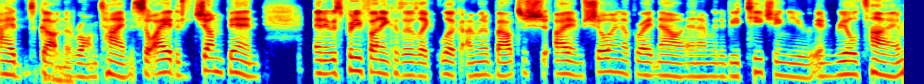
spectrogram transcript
I had gotten the wrong time. So I had to jump in. And it was pretty funny because I was like, look, I'm about to, sh- I am showing up right now and I'm going to be teaching you in real time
